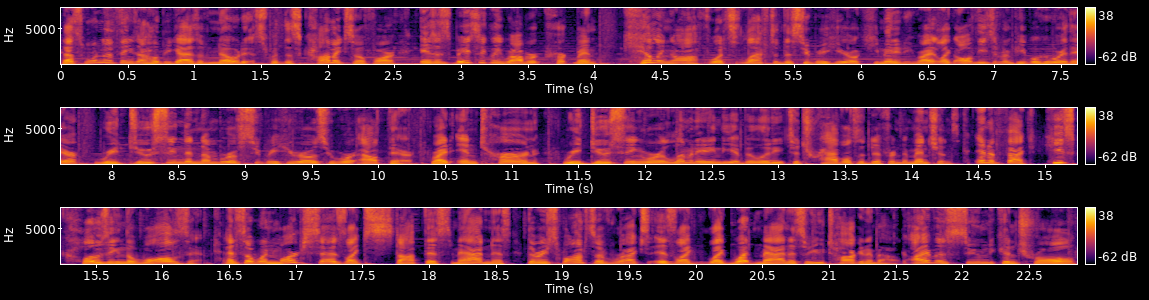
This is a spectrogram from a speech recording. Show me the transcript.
that's one of the things I hope you guys have noticed with this comic so far is it's basically Robert Kirkman killing off what's left of the superhero community, right? Like all these different people who were there, reducing the number of superheroes who were out there, right? In turn, reducing or eliminating the ability to travel to different dimensions. In effect, he's closing the walls in. And so when Mark says like, stop this madness, the response of Rex is like, like what madness are you talking about? I've assumed control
